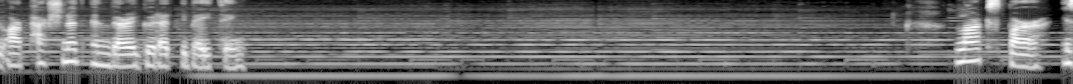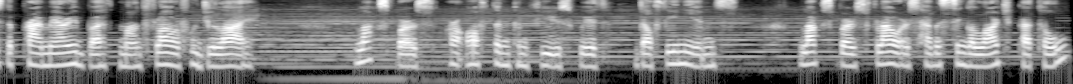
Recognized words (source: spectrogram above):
You are passionate and very good at debating. Larkspur is the primary birth month flower for July. Larkspurs are often confused with delphiniums. Larkspur's flowers have a single large petal,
